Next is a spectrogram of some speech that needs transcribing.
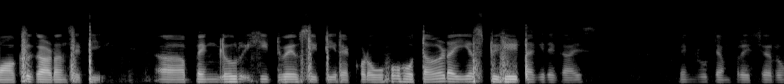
marks garden city Bengaluru heat wave city record ಓಹೋ ಥರ್ಡ್ ಹೈಯೆಸ್ಟ್ ಹೀಟ್ ಆಗಿದೆ guys Bengaluru temperature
